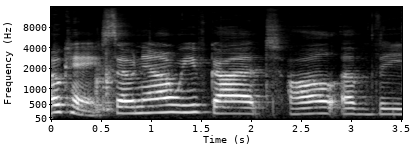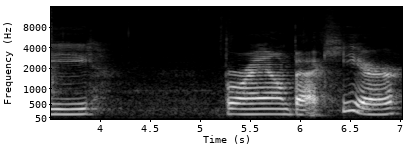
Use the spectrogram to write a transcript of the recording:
Okay, so now we've got all of the brown back here.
